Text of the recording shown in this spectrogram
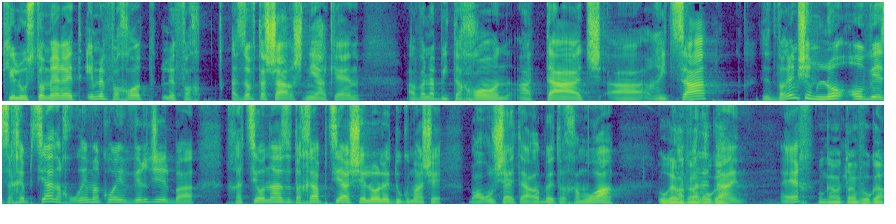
כאילו, זאת אומרת, אם לפחות, לפח... עזוב את השער שנייה, כן? אבל הביטחון, ה touch, הריצה, זה דברים שהם לא obvious אחרי פציעה. אנחנו רואים מה קורה עם וירג'יל בחצי עונה הזאת, אחרי הפציעה שלו, לדוגמה, שברור שהייתה הרבה יותר חמורה. הוא גם יותר מבוגר. עדיין. איך? הוא גם יותר מבוגר.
